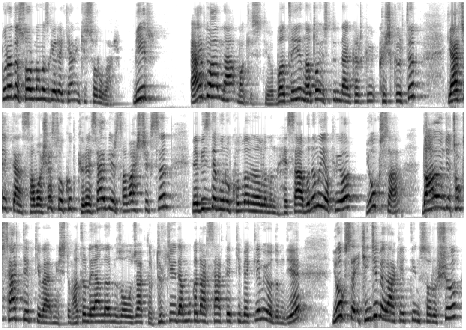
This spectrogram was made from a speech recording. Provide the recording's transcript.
Burada sormamız gereken iki soru var. Bir, Erdoğan ne yapmak istiyor? Batı'yı NATO üstünden kışkırtıp gerçekten savaşa sokup küresel bir savaş çıksın ve biz de bunu kullanalımın hesabını mı yapıyor? Yoksa daha önce çok sert tepki vermiştim hatırlayanlarınız olacaktır. Türkiye'den bu kadar sert tepki beklemiyordum diye. Yoksa ikinci merak ettiğim soru şu.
